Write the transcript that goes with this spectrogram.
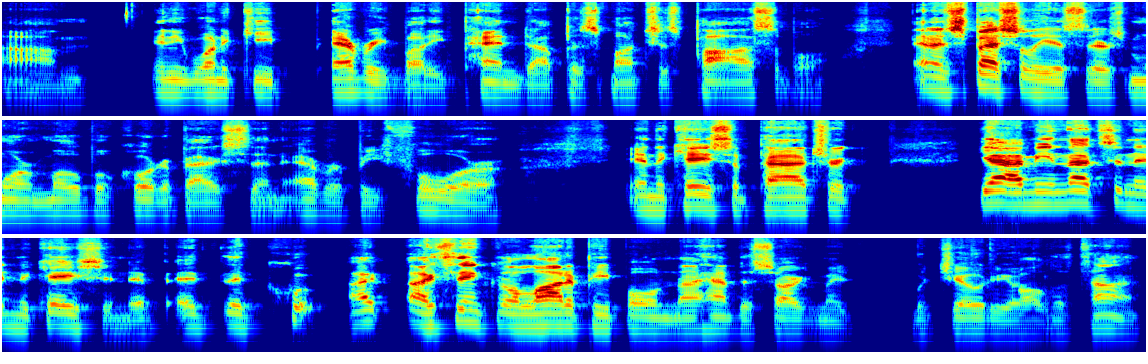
Um, and you want to keep everybody penned up as much as possible. And especially as there's more mobile quarterbacks than ever before. In the case of Patrick, yeah, I mean that's an indication. If, if the, I I think a lot of people, and I have this argument with Jody all the time.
